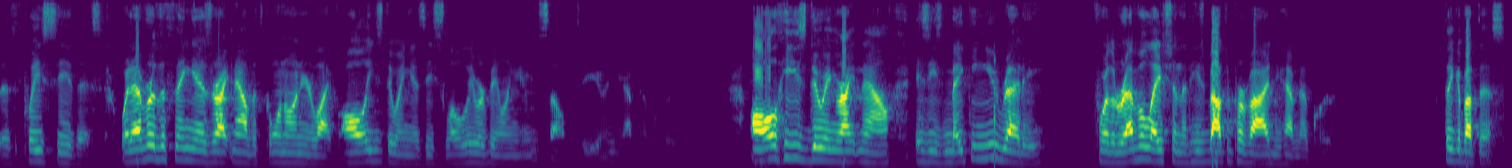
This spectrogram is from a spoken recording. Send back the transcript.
this. Please see this. Whatever the thing is right now that's going on in your life, all he's doing is he's slowly revealing himself to you, and you have no clue. All he's doing right now is he's making you ready for the revelation that he's about to provide, and you have no clue. Think about this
